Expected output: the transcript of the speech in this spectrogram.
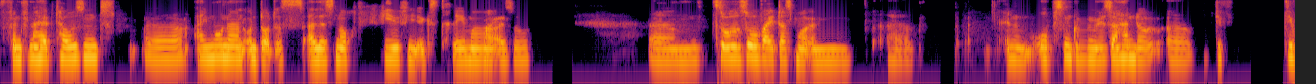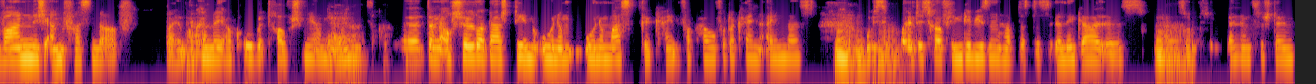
5.500 äh, Einwohnern und dort ist alles noch viel, viel extremer. Also ähm, so, so weit, dass man im, äh, im Obst- und Gemüsehandel äh, die, die Waren nicht anfassen darf. Weil man ja. kann da ja Kobe draufschmieren ja, und äh, dann auch Schilder dastehen, ohne, ohne Maske, kein Verkauf oder kein Einlass, mhm, wo ich sie mhm. freundlich darauf hingewiesen habe, dass das illegal ist, äh, mhm. so hinzustellen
